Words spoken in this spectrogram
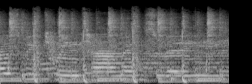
miles between time and space.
